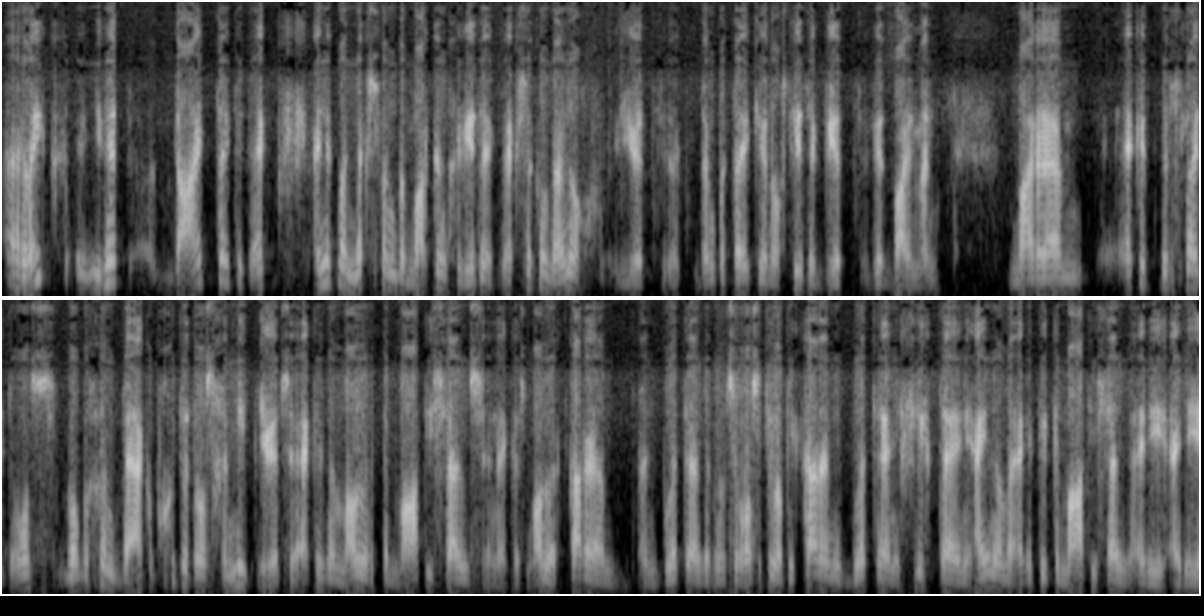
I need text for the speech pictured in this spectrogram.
Ryk, jy weet, daai tyd het ek eintlik maar niks van bemarking geweet. Ek, ek sukkel nou nog, jy weet, ek dink baie keer nog steeds ek weet weet baie min. Maar ehm um, ek het besluit ons wil begin werk op goed wat ons geniet. Jy weet, so ek is nou mal oor tomatiesous en ek is mal oor karre en, en bote ek het so ons het toe op die karre en die bote en die vliegtye en die eienaar maar ek het die tomatiesous uit die uit die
